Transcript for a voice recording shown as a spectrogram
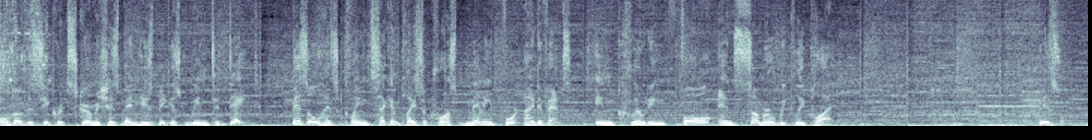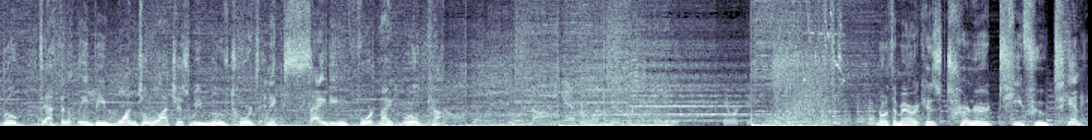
Although the Secret Skirmish has been his biggest win to date, Bizzle has claimed second place across many Fortnite events, including fall and summer weekly play. Bizzle will definitely be one to watch as we move towards an exciting Fortnite World Cup. North America's Turner Tfue Tenney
